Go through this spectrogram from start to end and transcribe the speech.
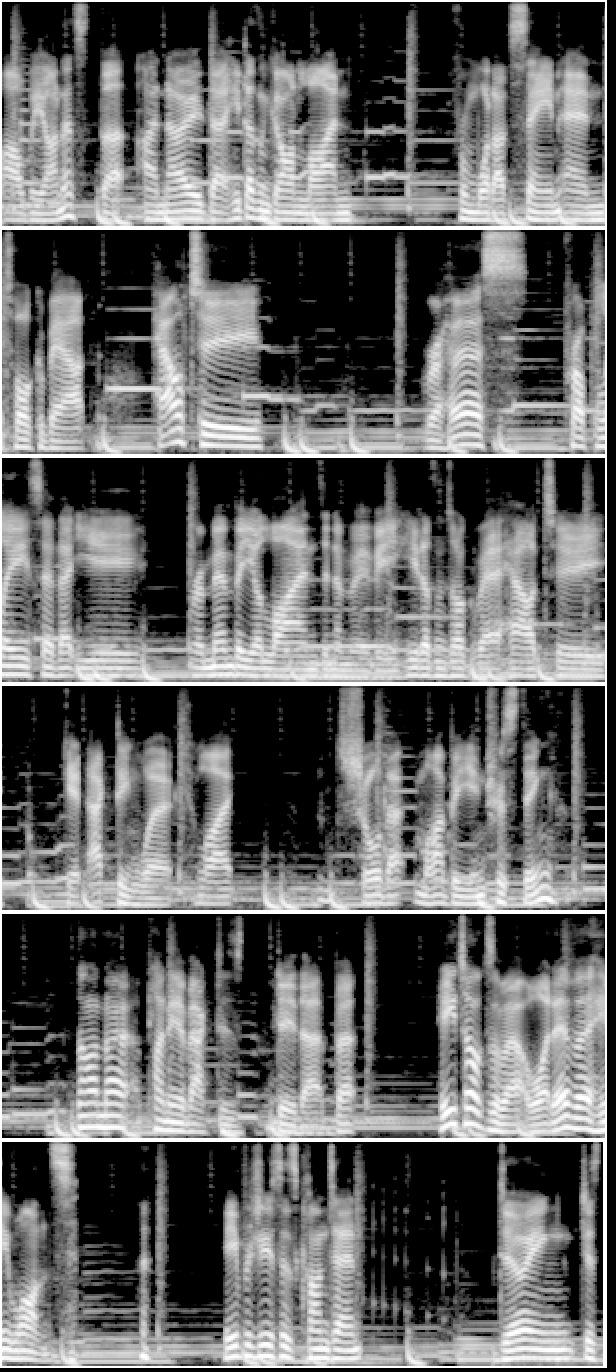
I'll be honest, but I know that he doesn't go online from what I've seen and talk about how to rehearse properly so that you remember your lines in a movie. He doesn't talk about how to get acting work. Like, sure, that might be interesting. And I know plenty of actors do that, but he talks about whatever he wants. he produces content doing just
